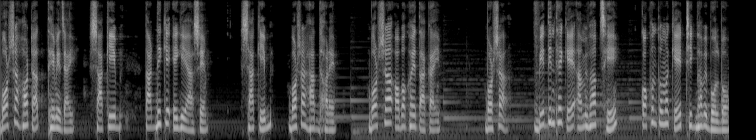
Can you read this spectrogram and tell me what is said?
বর্ষা হঠাৎ থেমে যায়। সাকিব তার দিকে এগিয়ে আসে। সাকিব বর্ষার হাত ধরে। বর্ষা অবাক হয়ে তাকায়। বর্ষা বিয়ের দিন থেকে আমি ভাবছি কখন তোমাকে ঠিকভাবে বলব।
